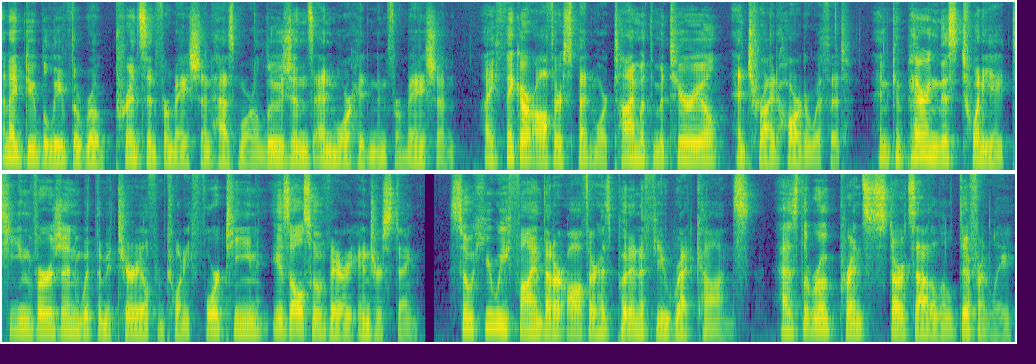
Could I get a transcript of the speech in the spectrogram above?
and I do believe the Rogue Prince information has more allusions and more hidden information. I think our author spent more time with the material and tried harder with it. And comparing this 2018 version with the material from 2014 is also very interesting. So here we find that our author has put in a few retcons, as the Rogue Prince starts out a little differently.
